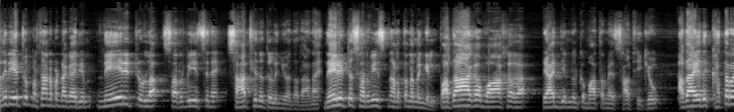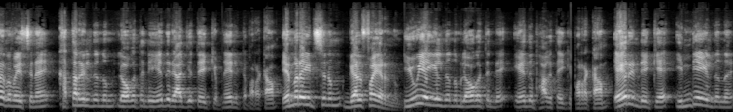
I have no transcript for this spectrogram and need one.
അതിന് ഏറ്റവും പ്രധാനപ്പെട്ട കാര്യം നേരിട്ടുള്ള സർവീസിന് സാധ്യത തെളിഞ്ഞു എന്നതാണ്. നേരിട്ട് സർവീസ് നടത്തണമെങ്കിൽ പതാകവാഹക രാജ്യങ്ങൾക്ക് മാത്രമേ സാധിക്കൂ. അതായത് ഖത്തർ എയർവേസിനെ ഖത്തറിൽ നിന്നും ലോകത്തിന്റെ ഏത് രാജ്യത്തേക്കും നേരിട്ട് പറക്കാം. എമിറേറ്റ്സിനും ഗൾഫ് എയറിനും യു എയിൽ നിന്നും ലോകത്തിന്റെ ഏത് ഭാഗത്തേക്ക് പറക്കാം. എയർ ഇന്ത്യയ്ക്ക് ഇന്ത്യയിൽ നിന്ന്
